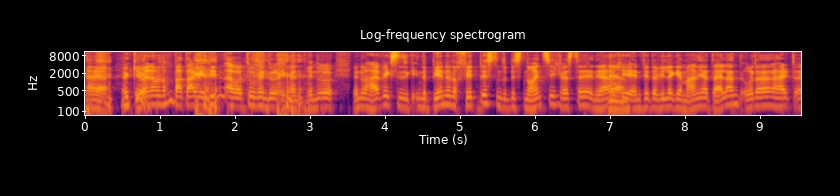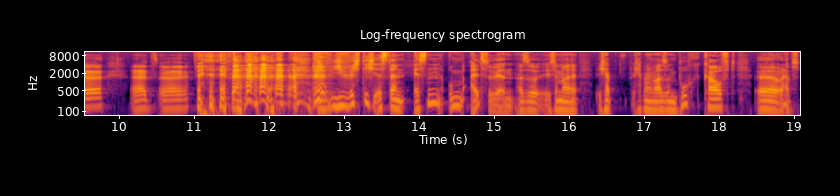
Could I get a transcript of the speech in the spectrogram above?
Ah, ja. Okay. Ich meine, aber noch ein paar Tage hin, aber du, wenn du, ich meine, wenn du, wenn du halbwegs in der Birne noch fit bist und du bist 90, weißt du, ja, Ja. okay, entweder Villa Germania, Thailand oder halt, äh, äh, äh, Wie wichtig ist dann Essen, um alt zu werden? Also ich sag mal, ich habe ich hab mir mal so ein Buch gekauft äh, oder habe es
